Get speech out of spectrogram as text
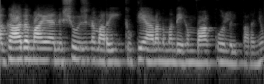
അഗാധമായ അനുശോചനം അറിയിക്കുകയാണെന്നും അദ്ദേഹം വാക്കുകളിൽ പറഞ്ഞു.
